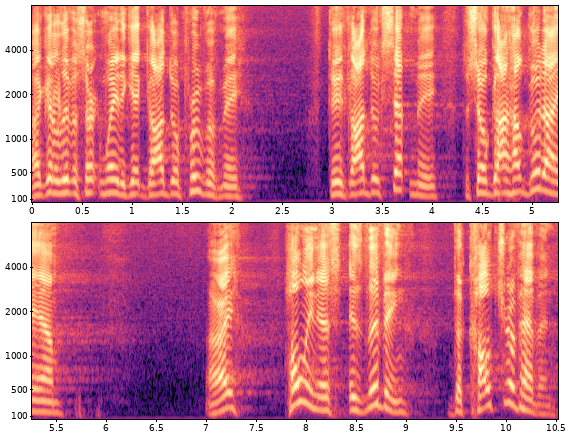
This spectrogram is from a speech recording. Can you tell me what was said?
I got to live a certain way to get God to approve of me, to get God to accept me, to show God how good I am. All right? Holiness is living the culture of heaven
